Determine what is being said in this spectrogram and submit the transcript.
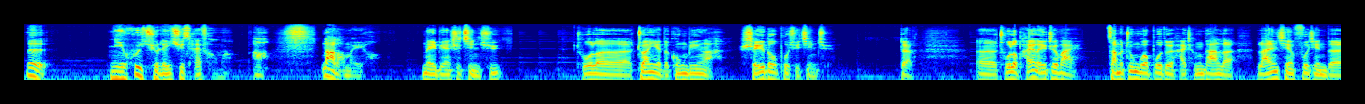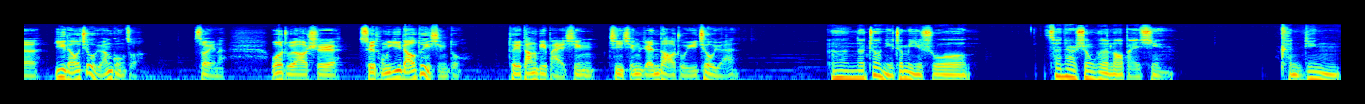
那你会去雷区采访吗？啊，那倒没有，那边是禁区，除了专业的工兵啊，谁都不许进去。对了，呃，除了排雷之外，咱们中国部队还承担了蓝线附近的医疗救援工作，所以呢，我主要是随同医疗队行动。对当地百姓进行人道主义救援。嗯，那照你这么一说，在那儿生活的老百姓，肯定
